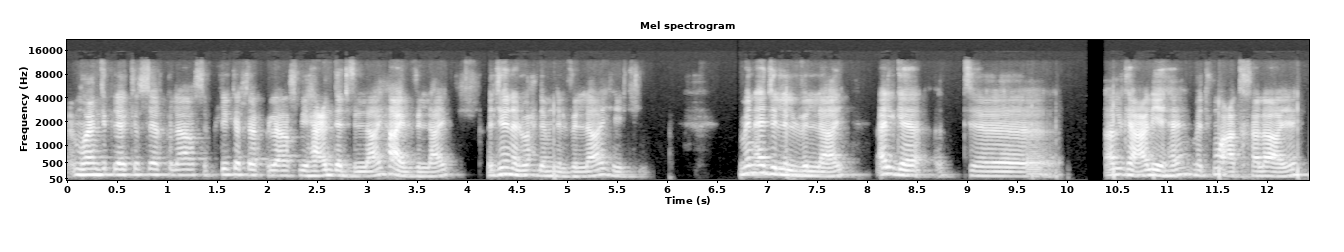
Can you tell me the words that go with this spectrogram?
مو عندي plica circularis plica circularis بها عده villi. هاي ال villi. اجينا الوحده من ال villi هيك. من أجل ال villi ألقى ألقى عليها مجموعة خلايا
